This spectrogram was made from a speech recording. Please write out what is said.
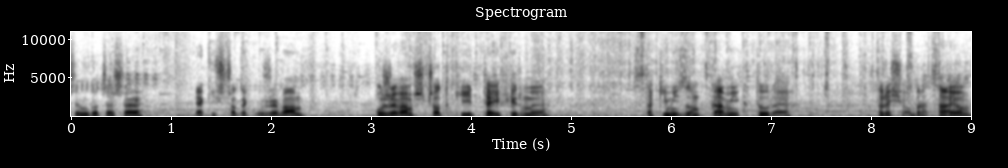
czym go czeszę, jakich szczotek używam. Używam szczotki tej firmy z takimi ząbkami, które, które się obracają.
